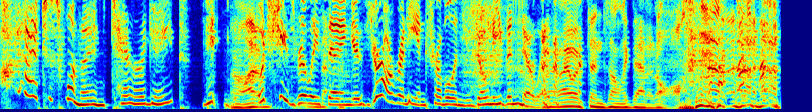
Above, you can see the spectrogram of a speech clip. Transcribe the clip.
I I just want to interrogate. I- what she's really saying is you're already in trouble and you don't even know it My wife doesn't sound like that at all.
